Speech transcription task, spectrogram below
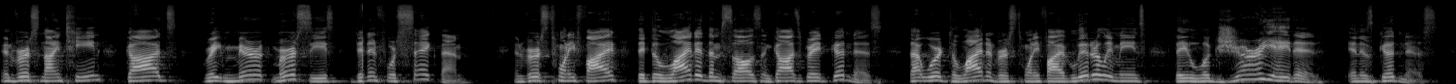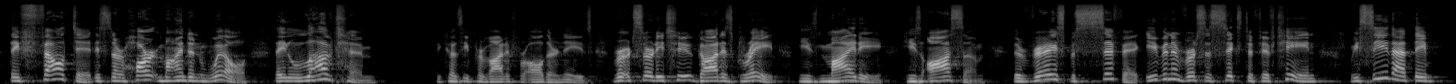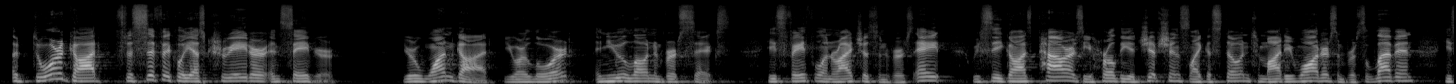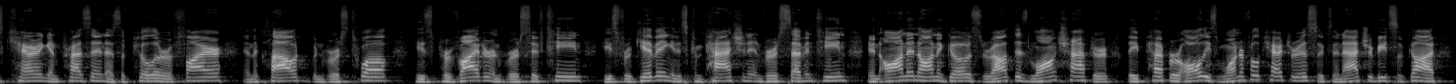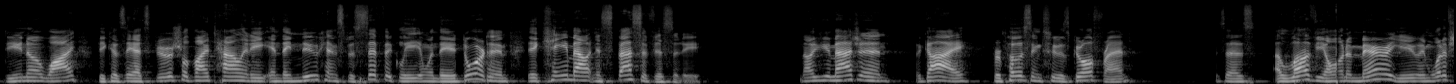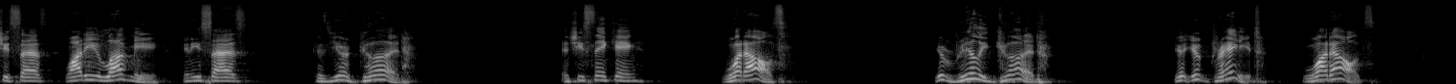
In verse 19, God's great mercies didn't forsake them. In verse 25, they delighted themselves in God's great goodness. That word delight in verse 25 literally means they luxuriated in his goodness. They felt it. It's their heart, mind, and will. They loved him because he provided for all their needs. Verse 32 God is great. He's mighty. He's awesome. They're very specific. Even in verses 6 to 15, we see that they adore God specifically as creator and savior. You're one God, you are Lord, and you alone in verse 6. He's faithful and righteous in verse 8. We see God's power as he hurled the Egyptians like a stone to mighty waters in verse 11. He's caring and present as a pillar of fire and the cloud in verse 12. He's provider in verse 15. He's forgiving and he's compassionate in verse 17. And on and on it goes throughout this long chapter. They pepper all these wonderful characteristics and attributes of God. Do you know why? Because they had spiritual vitality and they knew him specifically. And when they adored him, it came out in specificity. Now, if you imagine a guy proposing to his girlfriend. He says, I love you. I want to marry you. And what if she says, Why do you love me? And he says, Because you're good. And she's thinking, What else? You're really good. You're, you're great. What else?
